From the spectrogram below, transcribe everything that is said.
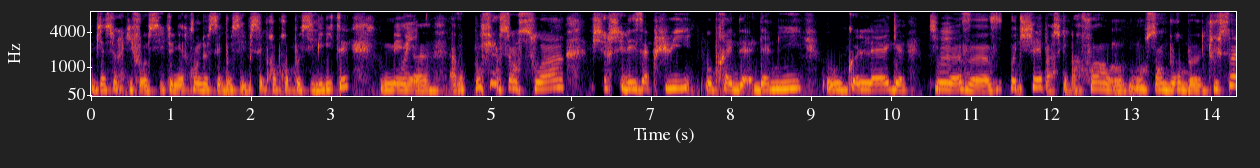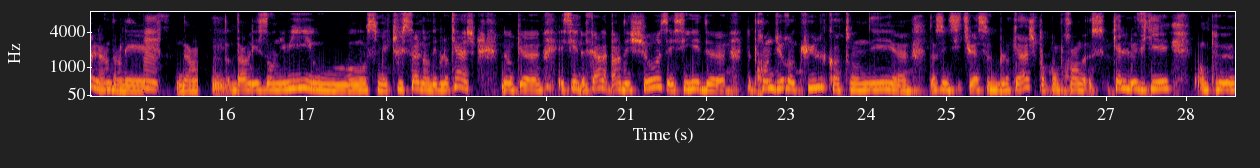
Bien sûr qu'il faut aussi tenir compte de ses, ses propres possibilités, mais euh, avoir confiance en soi, chercher des appuis auprès d'amis ou collègues qui mm. peuvent euh, vous coacher parce que parfois on, s'embourbe tout seul hein, dans, les, mm. dans, dans, les ennuis ou on se met tout seul dans des blocages. Donc, euh, essayer de faire la part des choses, essayer de, de prendre du recul quand on est euh, dans une situation de blocage pour comprendre quel levier on peut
